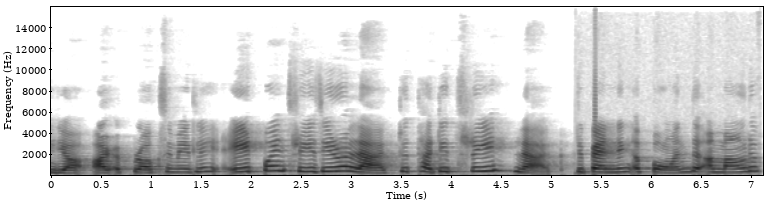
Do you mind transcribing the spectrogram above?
India are approximately 8.30 lakh to 33 lakh depending upon the amount of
